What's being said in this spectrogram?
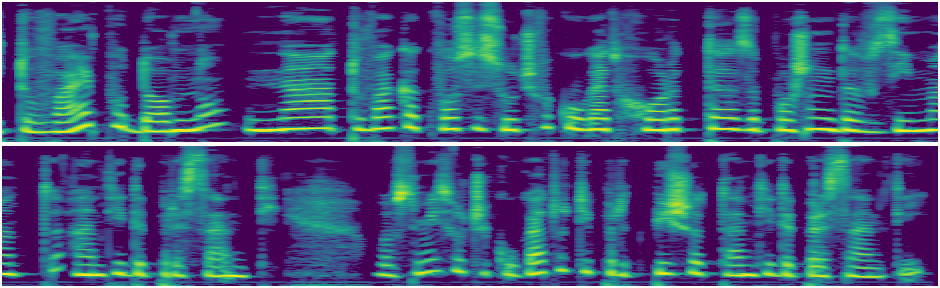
И това е подобно на това какво се случва, когато хората започнат да взимат антидепресанти. В смисъл, че когато ти предпишат антидепресанти,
